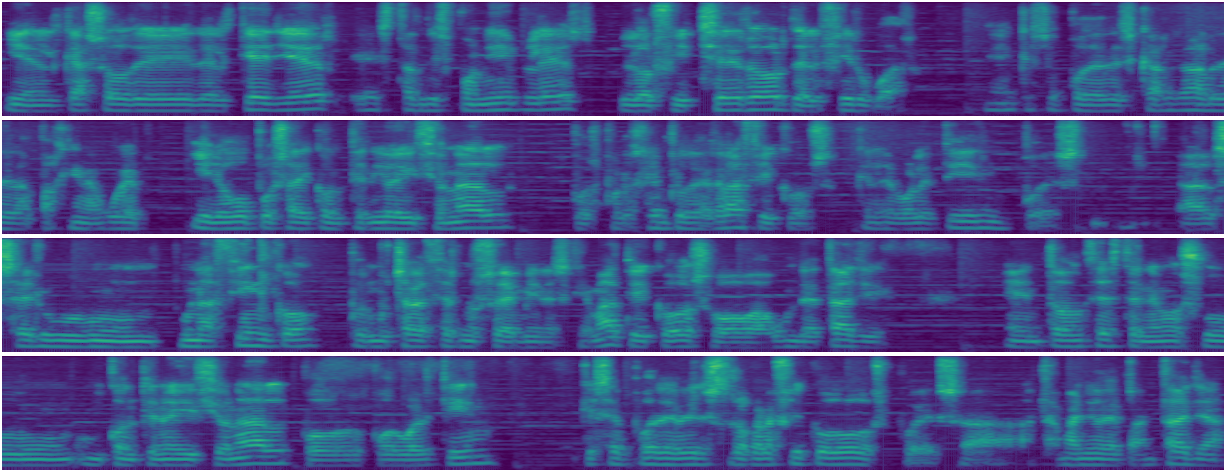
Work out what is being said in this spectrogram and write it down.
y en el caso de, del Keller están disponibles los ficheros del firmware ¿eh? que se puede descargar de la página web. Y luego pues hay contenido adicional, pues por ejemplo de gráficos, que en el boletín, pues al ser un, una 5, pues muchas veces no se ven bien esquemáticos o algún detalle. Entonces tenemos un, contenido adicional por, por, boletín que se puede ver estos gráficos pues a, tamaño de pantalla.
